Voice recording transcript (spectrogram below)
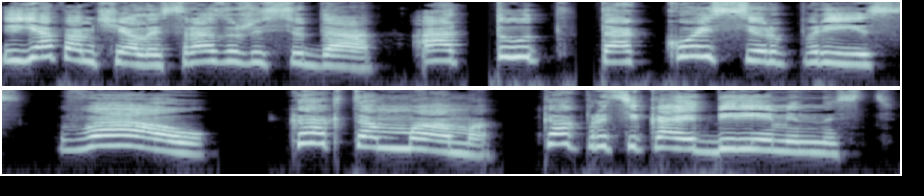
и я помчалась сразу же сюда. А тут такой сюрприз! Вау! Как там мама? Как протекает беременность?»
